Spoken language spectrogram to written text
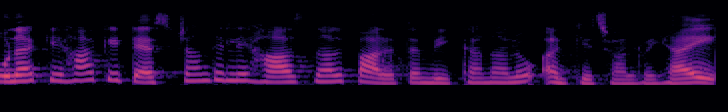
ਉਹਨਾਂ ਕਿਹਾ ਕਿ ਟੈਸਟਾਂ ਦੇ ਲਿਹਾਜ਼ ਨਾਲ ਭਾਰਤ ਅਮਰੀਕਾ ਨਾਲੋਂ ਅੱਗੇ ਚੱਲ ਰਿਹਾ ਹੈ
